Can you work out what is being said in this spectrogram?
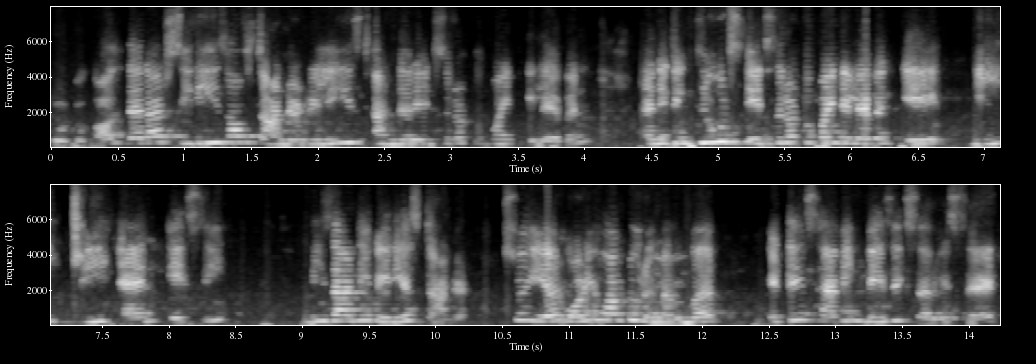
protocol. There are series of standard released under 802.11 and it includes 802.11a, b, g, and ac. These are the various standards. So here what you have to remember, it is having basic service set.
